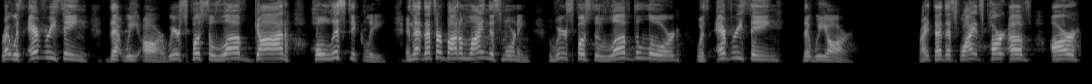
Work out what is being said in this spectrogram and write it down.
right? With everything that we are. We're supposed to love God holistically. And that, that's our bottom line this morning. We're supposed to love the Lord with everything that we are, right? That, that's why it's part of our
